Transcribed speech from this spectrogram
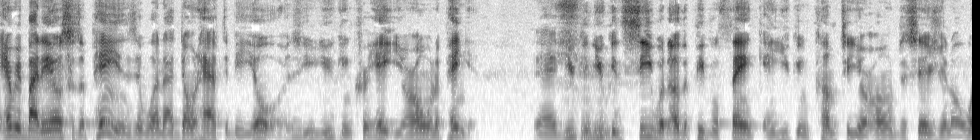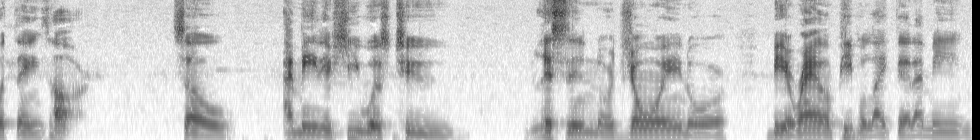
everybody else's opinions and whatnot don't have to be yours. You you can create your own opinion and you can you can see what other people think and you can come to your own decision on what things are so i mean if she was to listen or join or be around people like that, I mean,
